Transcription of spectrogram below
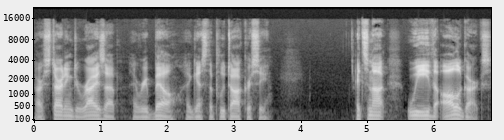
are starting to rise up and rebel against the plutocracy. It's not we, the oligarchs,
